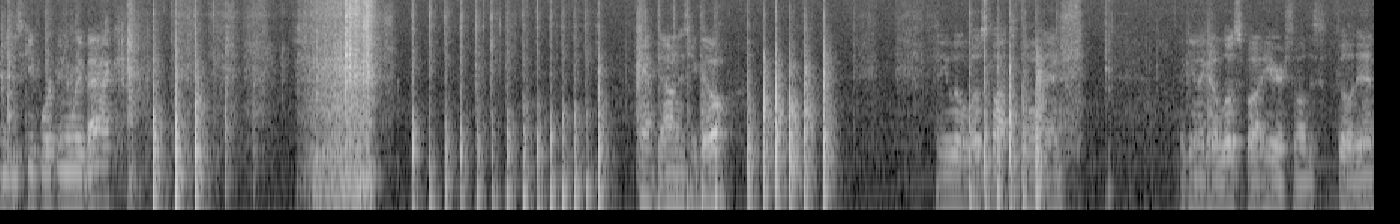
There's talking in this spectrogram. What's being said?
And you just keep working your way back. Tamp down as you go. Any little low spots, fill it in. Again, I got a low spot here, so I'll just fill it in.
